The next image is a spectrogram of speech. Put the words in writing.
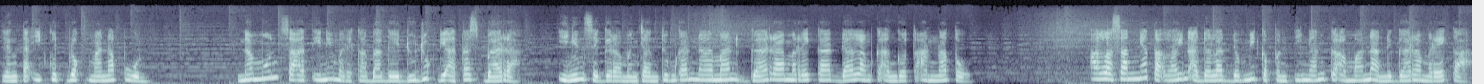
yang tak ikut blok mana pun. Namun saat ini mereka bagai duduk di atas bara, ingin segera mencantumkan nama negara mereka dalam keanggotaan NATO. Alasannya tak lain adalah demi kepentingan keamanan negara mereka,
